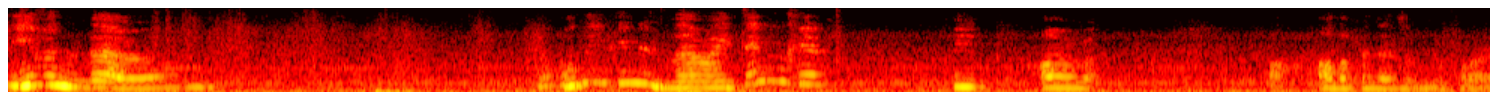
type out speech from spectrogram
even though the only thing is though I didn't get all all the princesses before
